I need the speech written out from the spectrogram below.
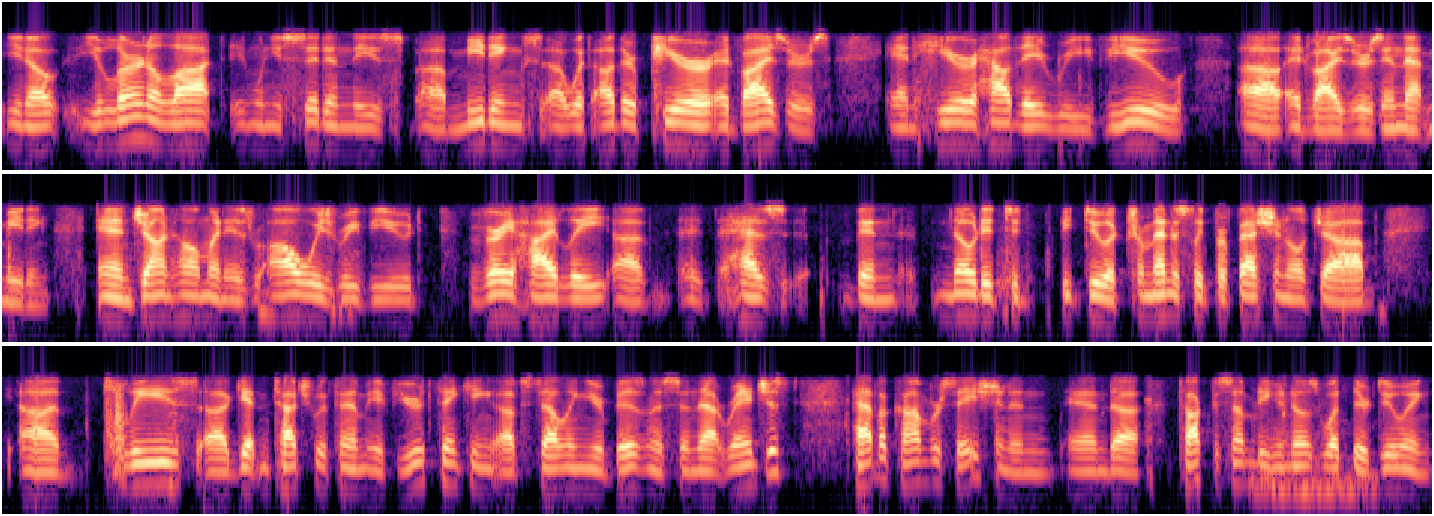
you know you learn a lot when you sit in these uh, meetings uh, with other peer advisors and hear how they review uh, advisors in that meeting. And John Homan is always reviewed very highly. Uh, has been noted to be, do a tremendously professional job. Uh, please uh, get in touch with him if you're thinking of selling your business in that range. Just have a conversation and and uh, talk to somebody who knows what they're doing.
